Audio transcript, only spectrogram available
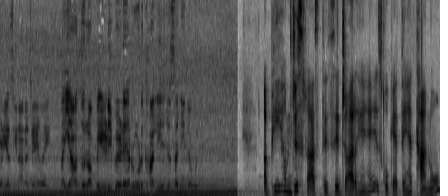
बढ़िया सीन आना चाहिए भाई। भाई यहाँ तो रहा पेड़ ही पेड़ है रोड खाली है जो सनी ने बोली। अभी हम जिस रास्ते से जा रहे हैं इसको कहते हैं थानो।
